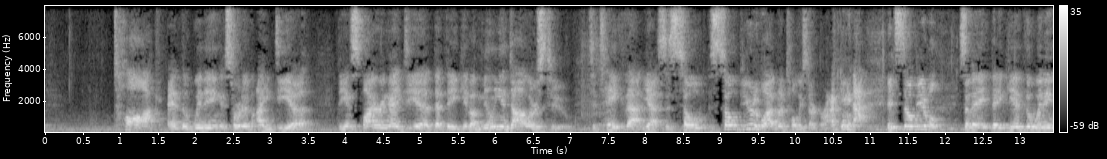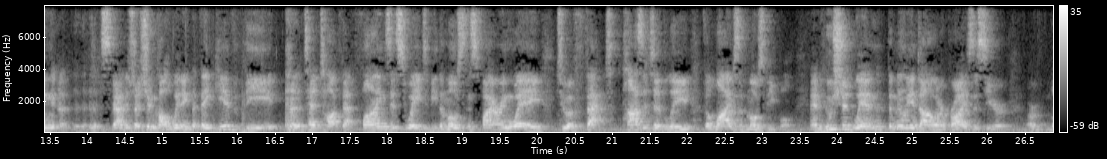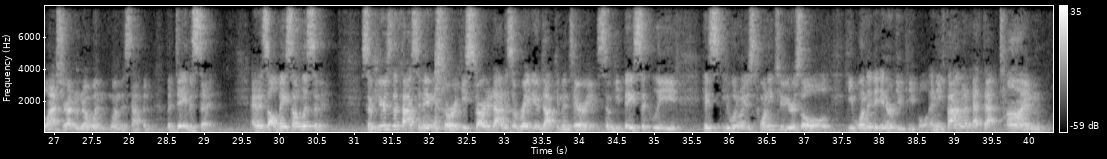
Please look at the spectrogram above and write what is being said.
talk and the winning sort of idea, the inspiring idea that they give a million dollars to. To take that, yes, it's so so beautiful. I'm to totally start crying. it's so beautiful. So they, they give the winning uh, Spanish. I shouldn't call it winning, but they give the TED talk that finds its way to be the most inspiring way to affect positively the lives of most people. And who should win the million dollar prize this year or last year? I don't know when when this happened, but Dave Isay. And it's all based on listening. So here's the fascinating story. He started out as a radio documentarian. So he basically, his, he, when he was 22 years old, he wanted to interview people. And he found out at that time,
